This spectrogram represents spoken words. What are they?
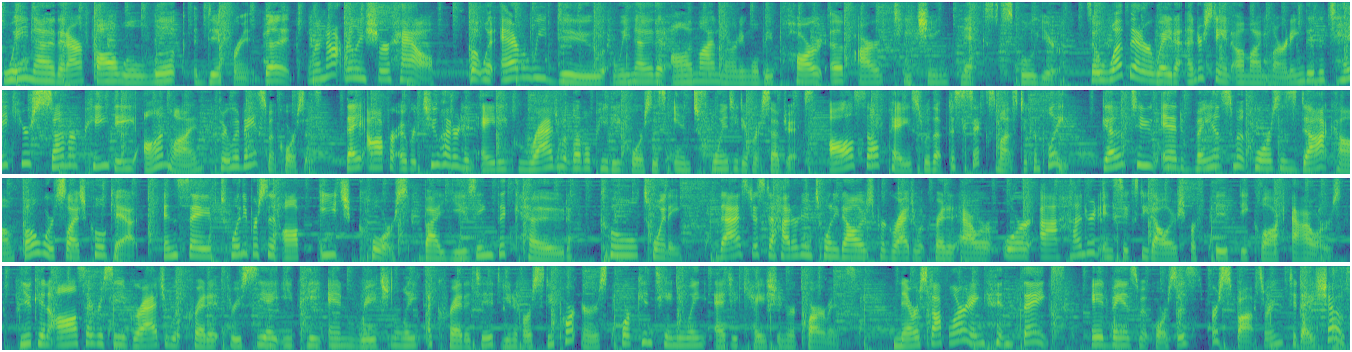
We know that our fall will look different, but we're not really sure how. But whatever we do, we know that online learning will be part of our teaching next school year. So, what better way to understand online learning than to take your summer PD online through advancement courses? They offer over 280 graduate level PD courses in 20 different subjects, all self paced with up to six months to complete. Go to advancementcourses.com forward slash coolcat and save 20% off each course by using the code COOL20. That's just $120 per graduate credit hour or $160 for 50 clock hours. You can also receive graduate credit through CAEP and regionally accredited university partners for continuing education requirements. Never stop learning, and thanks, Advancement Courses, for sponsoring today's show.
